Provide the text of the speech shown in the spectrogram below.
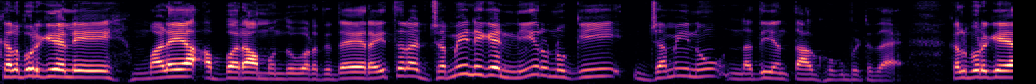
ಕಲಬುರಗಿಯಲ್ಲಿ ಮಳೆಯ ಅಬ್ಬರ ಮುಂದುವರೆದಿದೆ. ರೈತರ ಜಮೀನಿಗೆ ನೀರು ನುಗ್ಗಿ ಜಮೀನು ನದಿಯಂತಾಗಿ ಹೋಗ್ಬಿಟ್ಟಿದೆ. ಕಲಬುರಗಿಯ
